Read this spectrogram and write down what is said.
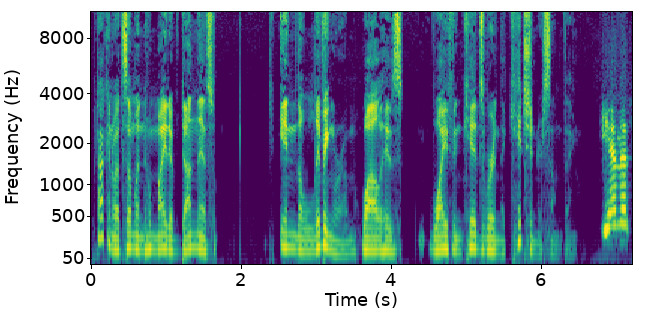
we're talking about someone who might have done this in the living room while his wife and kids were in the kitchen or something. Yeah, and that's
